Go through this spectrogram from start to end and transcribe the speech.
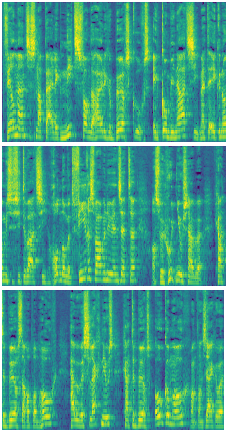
Veel mensen snappen eigenlijk niets van de huidige beurskoers in combinatie met de economische situatie rondom het virus waar we nu in zitten. Als we goed nieuws hebben, gaat de beurs daarop omhoog. Hebben we slecht nieuws, gaat de beurs ook omhoog. Want dan zeggen we,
